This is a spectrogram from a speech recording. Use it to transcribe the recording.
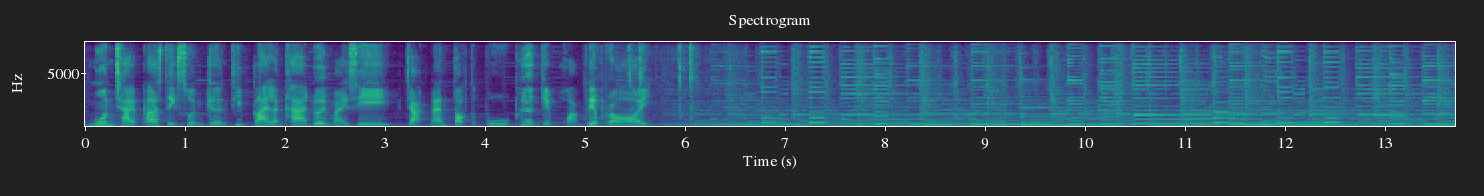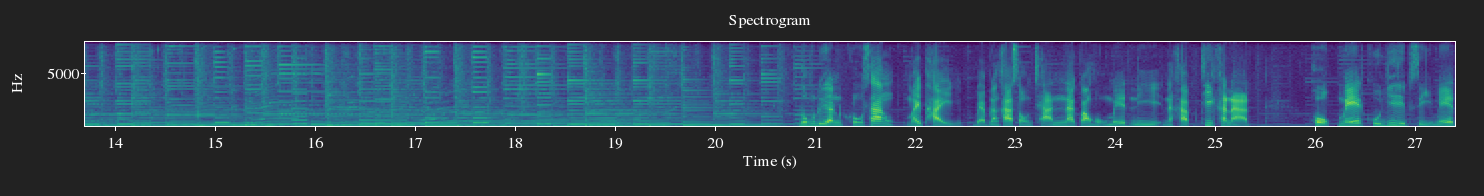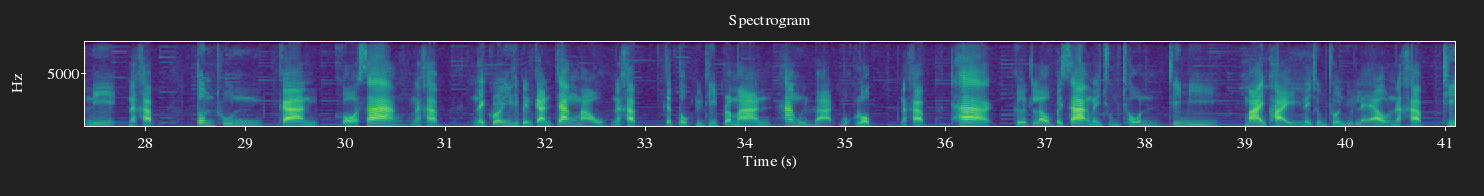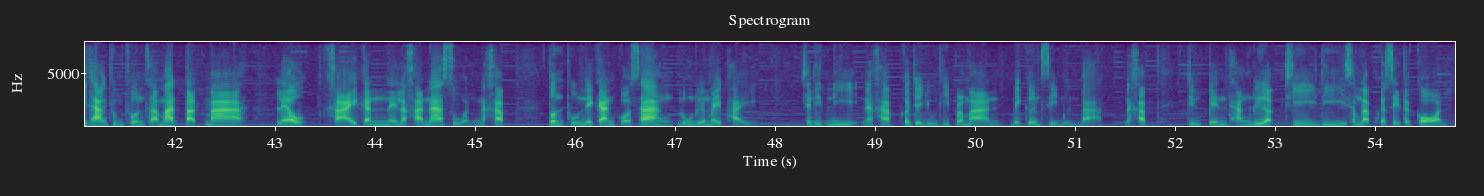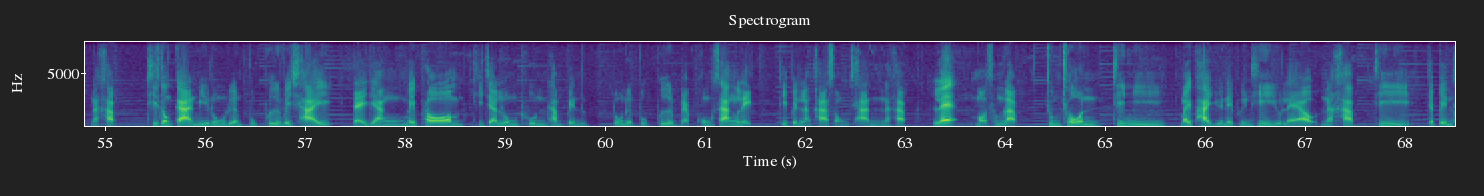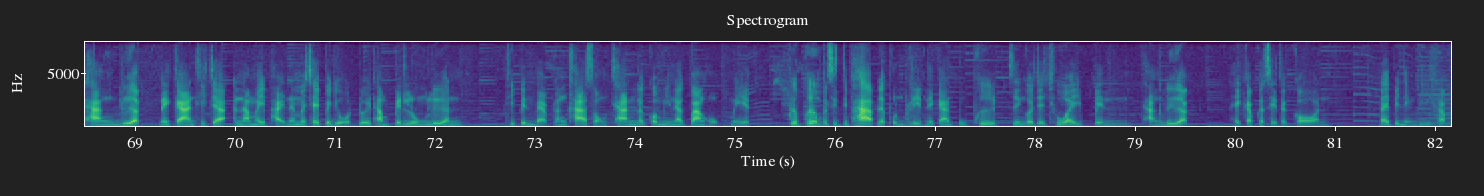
ม้วนชายพลาสติกส่วนเกินที่ปลายหลังคาด้วยไม้ซี่ จากนั้นตอกตะปูเพื่อเก็บความเรียบร้อย โรงเรือนโครงสร้างไม้ไผ่แบบหลังคา 2 ชั้น หน้ากว้าง 6 เมตรนี้นะครับที่ขนาด 6 เมตรคูณ 24 เมตรนี้นะครับต้นทุนการก่อสร้างนะครับในกรณีที่เป็นการจ้างเหมานะครับจะตกอยู่ที่ประมาณ 50,000 บาทบวกลบนะครับถ้าเกิดเราไปสร้างในชุมชนที่มีไม้ไผ่ในชุมชนอยู่แล้วนะครับที่ทางชุมชนสามารถตัดมา แล้วขายกันในราคาหน้าสวนนะครับต้นทุนในการก่อสร้างโรงเรือนไม้ไผ่ ชนิดนี้นะครับก็จะอยู่ที่ประมาณไม่เกิน 40,000 บาทนะครับจึงเป็นทางเลือกที่ดีสำหรับเกษตรกรนะครับที่ต้องการมีโรงเรือนปลูกพืชไว้ใช้ แต่ยังไม่พร้อมที่จะลงทุนทำเป็นโรงเรือนปลูกพืชแบบโครงสร้างเหล็กที่เป็นหลังคา 2 ชั้นนะครับและเหมาะสำหรับชุมชนที่มีไม้ไผ่อยู่ในพื้นที่อยู่แล้วนะครับที่จะเป็นทางเลือกในการที่จะนำไม้ไผ่นั้นมาใช้ประโยชน์ โดยทำเป็นโรงเรือนที่เป็นแบบหลังคา 2 ชั้น แล้วก็มีหน้ากว้าง 6 เมตร พื่อเพิ่มประสิทธิภาพและผลผลิตในการปลูกพืช ซึ่งก็จะช่วยเป็นทางเลือกให้กับเกษตรกรได้เป็นอย่างดีครับ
